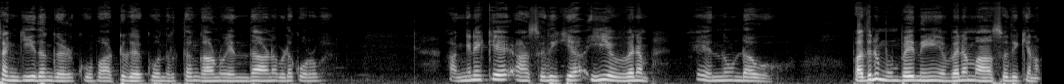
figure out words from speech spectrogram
സംഗീതം കേൾക്കൂ പാട്ട് കേൾക്കൂ നൃത്തം കാണൂ എന്താണ് ഇവിടെ കുറവ്? അങ്ങനെയൊക്കെ ആസ്വദിക്കുക ഈ യൗവനം എന്നും ഉണ്ടാവുമോ അപ്പം അതിനു മുമ്പേ നീ യവനം ആസ്വദിക്കണം.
